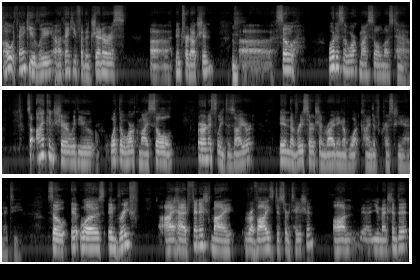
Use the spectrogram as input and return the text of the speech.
Oh, thank you, Lee. Uh, thank you for the generous uh, introduction. Uh, so what is the work my soul must have? So I can share with you what the work my soul earnestly desired in the research and writing of what kind of Christianity. So it was, in brief, I had finished my revised dissertation on, uh, you mentioned it,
